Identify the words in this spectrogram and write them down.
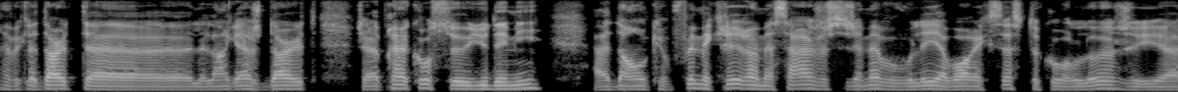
Avec le Dart, euh, le langage Dart, j'avais pris un cours sur Udemy. Euh, donc, vous pouvez m'écrire un message si jamais vous voulez avoir accès à ce cours-là. J'ai, euh,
